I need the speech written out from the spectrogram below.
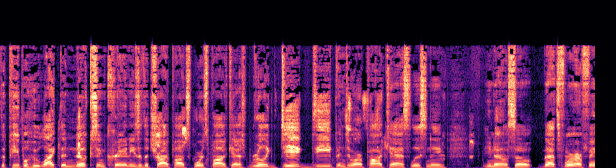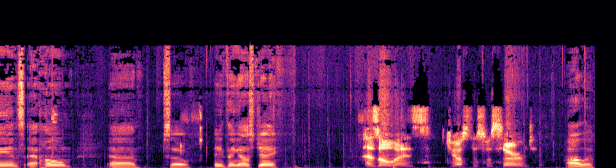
the people who like the nooks and crannies of the Tripod Sports Podcast. Really dig deep into our podcast listening, you know. So that's for our fans at home. Um so, anything else, Jay? As always, justice was served. Holla.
